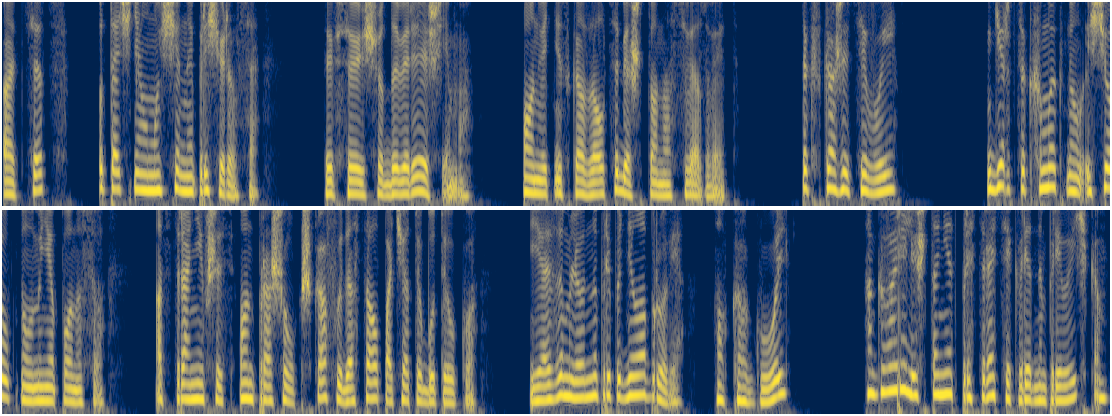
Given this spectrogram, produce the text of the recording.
«Отец?» — уточнил мужчина и прищурился. «Ты все еще доверяешь ему? Он ведь не сказал тебе, что нас связывает». «Так скажите вы», Герцог хмыкнул и щелкнул меня по носу. Отстранившись, он прошел к шкафу и достал початую бутылку. Я изумленно приподняла брови. «Алкоголь?» «А говорили, что нет пристрастия к вредным привычкам».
